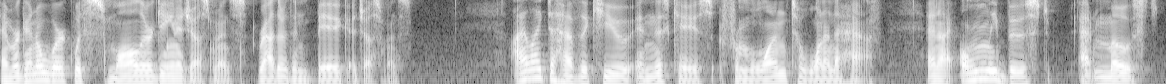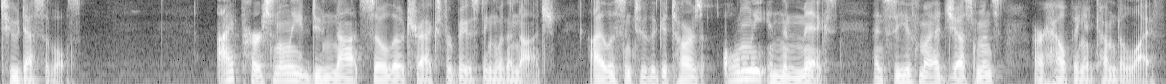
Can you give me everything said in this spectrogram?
And we're going to work with smaller gain adjustments rather than big adjustments. I like to have the Q in this case from 1 to 1.5, and I only boost at most 2 decibels. I personally do not solo tracks for boosting with a notch. I listen to the guitars only in the mix and see if my adjustments are helping it come to life.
